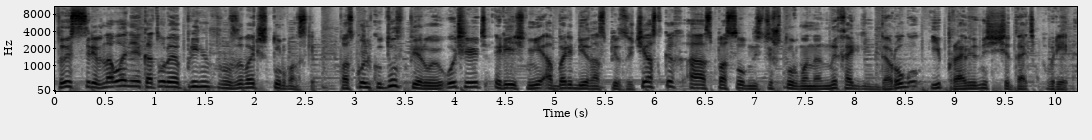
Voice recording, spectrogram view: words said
То есть соревнование, которое принято называть штурманским, поскольку тут в первую очередь речь не о борьбе на спецучастках, а о способности штурмана находить дорогу и правильно считать время.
